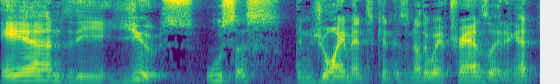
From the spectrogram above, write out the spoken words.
and the use, usus, enjoyment can, is another way of translating it,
